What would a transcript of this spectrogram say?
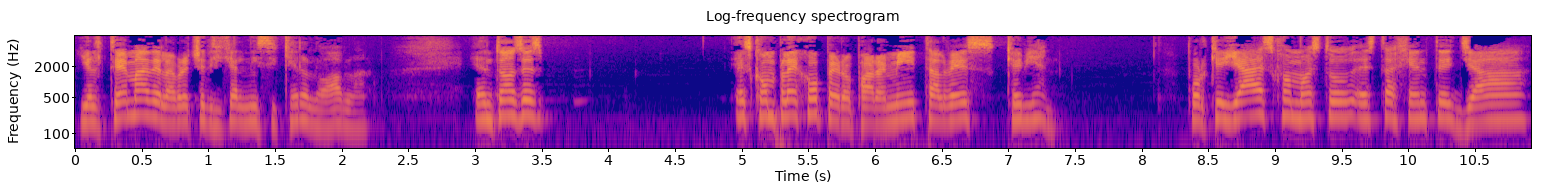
Y el tema de la brecha digital ni siquiera lo hablan. Entonces, es complejo, pero para mí tal vez qué bien. Porque ya es como esto, esta gente ya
